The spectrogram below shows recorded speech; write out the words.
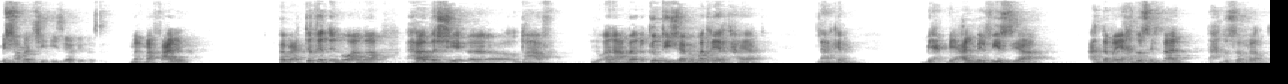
مش عملت شيء إيجابي بس ما فعلت. فبعتقد إنه أنا هذا الشيء آه، ضعف. إنه أنا كنت إيجابي وما تغيرت حياتي. لكن بعلم الفيزياء عندما يحدث الفعل تحدث الرد.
